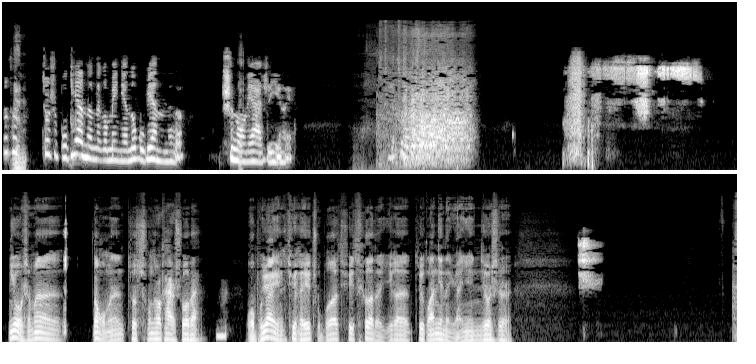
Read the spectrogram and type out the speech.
就是阴？就是不变的那个，每年都不变的那个，是农历还是阴历？你有什么？那我们就从头开始说呗。我不愿意去给主播去测的一个最关键的原因就是，嗯，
